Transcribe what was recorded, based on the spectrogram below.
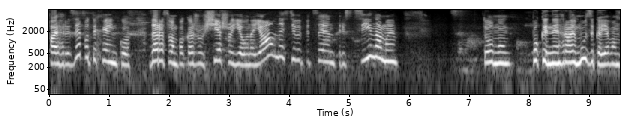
Хай гризе потихеньку. Зараз вам покажу ще, що є у наявності в епіцентрі з цінами. Тому, поки не грає музика, я вам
